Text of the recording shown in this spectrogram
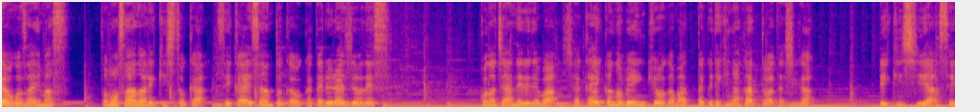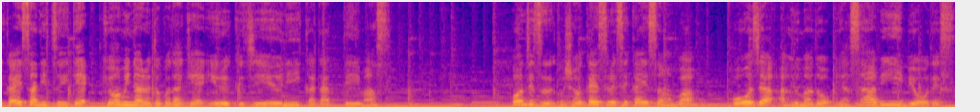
ようございます。友沢の歴史とか世界遺産とかを語るラジオです。このチャンネルでは社会科の勉強が全くできなかった私が歴史や世界遺産について興味のあるとこだけゆるく自由に語っています。本日ご紹介する世界遺産はホージャ・アフマド・ヤサービー廟です。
